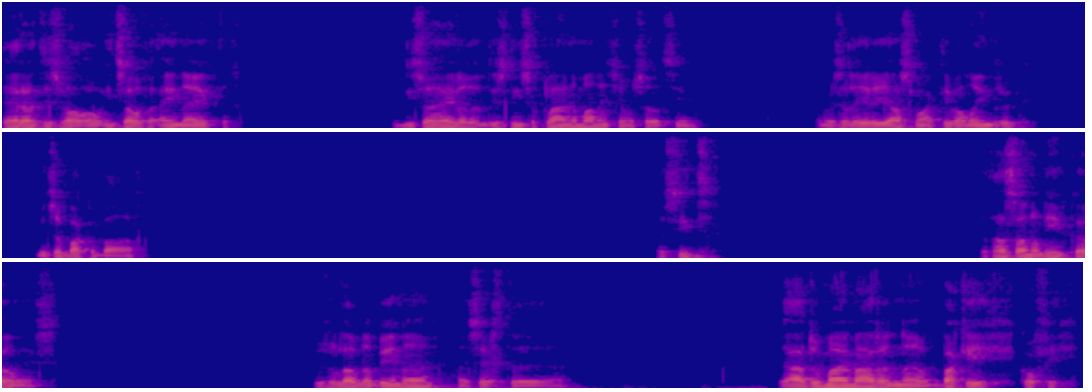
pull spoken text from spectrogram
Gerard is wel iets over 1,90. Is niet hele, is niet zo'n kleine mannetje om zo te zien. En met zijn leren jas maakt hij wel indruk. Met zijn bakkenbaard. Hij ziet dat Hassan nog niet gekomen is. Dus we lopen naar binnen. Hij zegt: uh, Ja, doe mij maar een uh, bakje koffie.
